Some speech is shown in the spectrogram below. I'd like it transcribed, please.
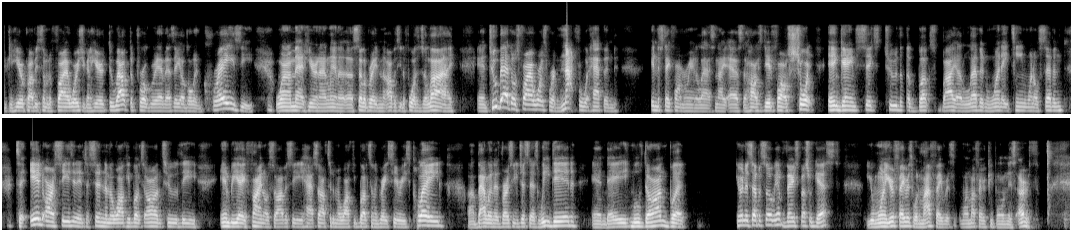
You can hear probably some of the fireworks. You're going to hear it throughout the program as they are going crazy where I'm at here in Atlanta, uh, celebrating obviously the 4th of July. And too bad those fireworks were not for what happened in the State Farm Arena last night, as the Hawks did fall short in Game Six to the Bucks by 11, 118, 107 to end our season and to send the Milwaukee Bucks on to the NBA Finals. So obviously, hats off to the Milwaukee Bucks on a great series played, uh, battling adversity just as we did, and they moved on. But here in this episode, we have a very special guest. You're one of your favorites, one of my favorites, one of my favorite people on this earth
